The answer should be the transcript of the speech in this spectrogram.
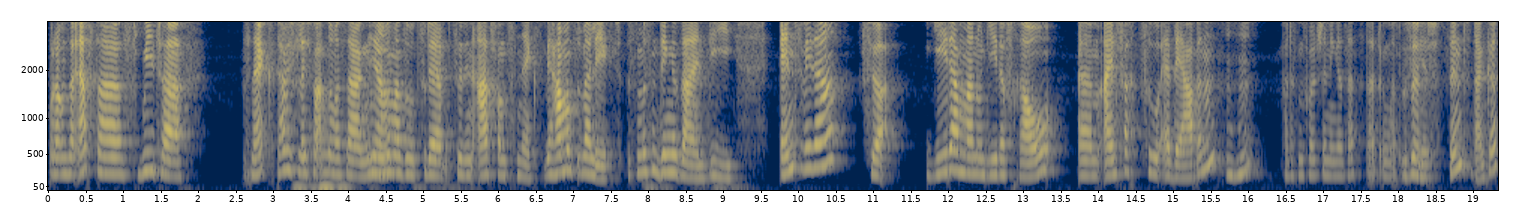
oder unser erster sweeter Snack, Darf ich vielleicht vorab noch was sagen? Ja. Nur mal so zu, der, zu den Art von Snacks. Wir haben uns überlegt, es müssen Dinge sein, die entweder für jeder Mann und jede Frau ähm, einfach zu erwerben, mhm. War das ein vollständiger Satz? Da hat irgendwas Sind. gefehlt. Sind, danke.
